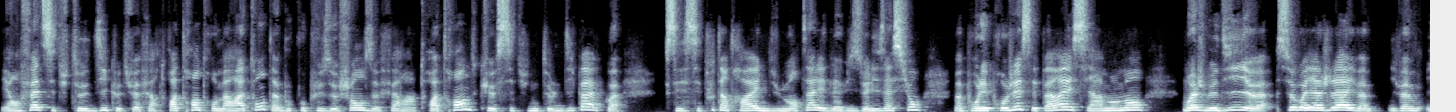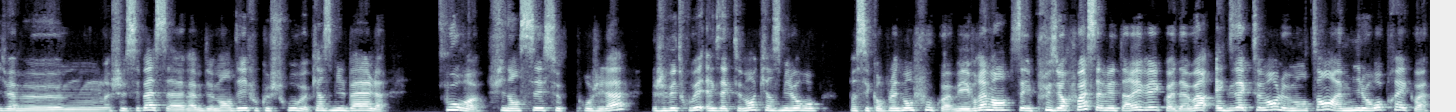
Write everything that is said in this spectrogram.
et en fait, si tu te dis que tu vas faire 3,30 au marathon, tu as beaucoup plus de chances de faire un 3,30 que si tu ne te le dis pas, quoi c'est tout un travail du mental et de la visualisation. Bah, pour les projets, c'est pareil. Si à un moment, moi, je me dis, euh, ce voyage-là, il va, il va, il va me, hum, je sais pas, ça va me demander, il faut que je trouve 15 000 balles pour financer ce projet-là. Je vais trouver exactement 15 000 euros. Enfin, c'est complètement fou, quoi. Mais vraiment, c'est plusieurs fois, ça m'est arrivé, quoi, d'avoir exactement le montant à 1000 euros près, quoi.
